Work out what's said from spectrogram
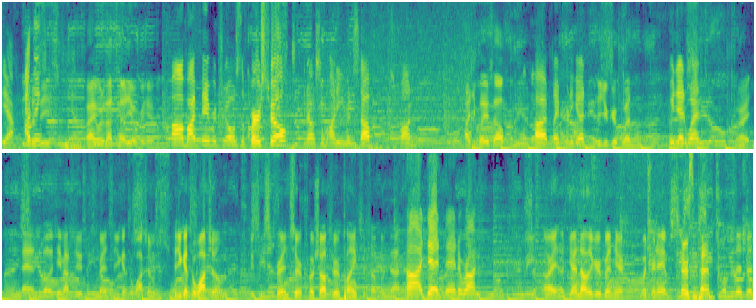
Yeah, I What a think. Yeah. All right, what about Teddy over here? Uh, my favorite drill was the first drill. You know, some uneven stuff. It's fun. How'd you play yourself? I played pretty good. Did your group win? We did win. All right. And did the other team have to do some sprints? Did you get to watch them? Did you get to watch them do some sprints or push-ups or planks or stuff like that? Uh, I did. They had to run. Sweet. All right, let's get another group in here. What's your name? Harrison Penn. What position?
